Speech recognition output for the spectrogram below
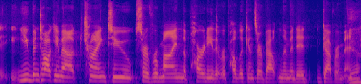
you've been talking about trying to sort of remind the party that Republicans are about limited government. Yeah.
